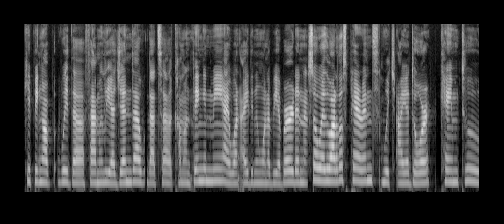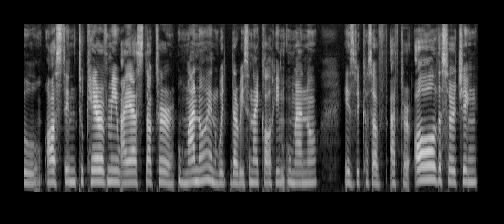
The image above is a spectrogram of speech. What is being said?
keeping up with the family agenda. That's a common thing in me. I want I didn't want to be a burden. So Eduardo's parents, which I adore, came to Austin, took care of me. I asked Dr. Umano, and with the reason I call him Umano is because of after all the searching,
